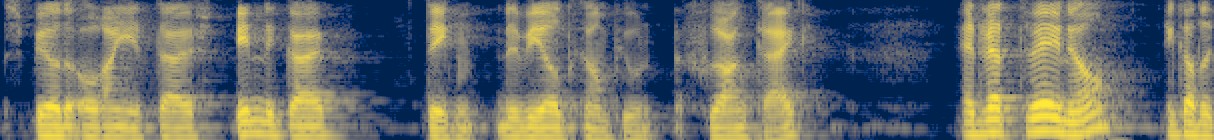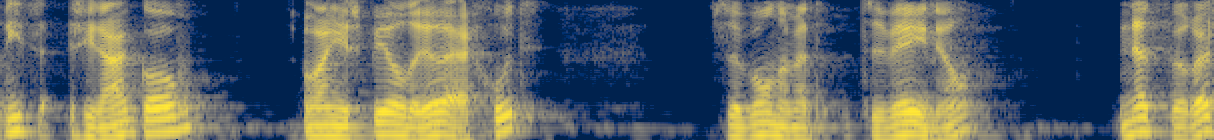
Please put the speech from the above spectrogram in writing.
speelde Oranje thuis in de Kuip tegen de wereldkampioen Frankrijk. Het werd 2-0. Ik had het niet zien aankomen. Oranje speelde heel erg goed. Ze wonnen met 2-0. Net voor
